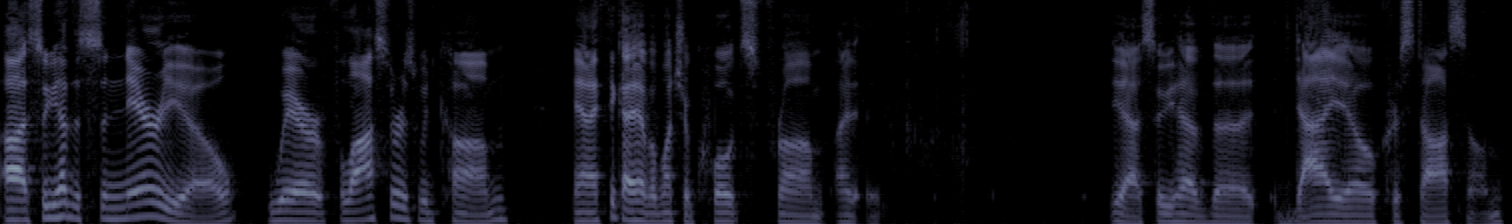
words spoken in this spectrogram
uh, so you have the scenario where philosophers would come, and I think I have a bunch of quotes from. Yeah, so you have the Dio Chrysostom.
